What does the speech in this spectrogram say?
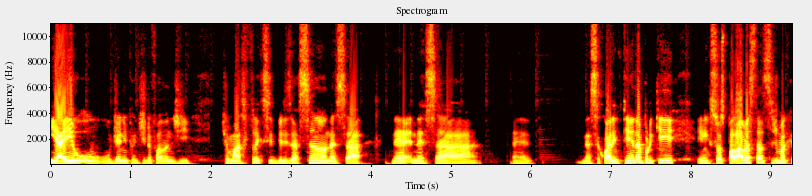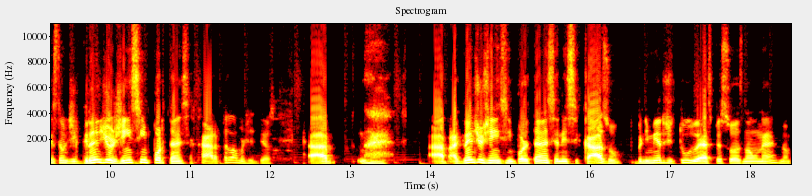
e aí o, o Gianni Infantino falando de, de uma flexibilização nessa, né, nessa, é, nessa quarentena, porque, em suas palavras, trata-se de uma questão de grande urgência e importância. Cara, pelo amor de Deus. A, a, a, grande urgência e importância, nesse caso, primeiro de tudo, é as pessoas não, né, não,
